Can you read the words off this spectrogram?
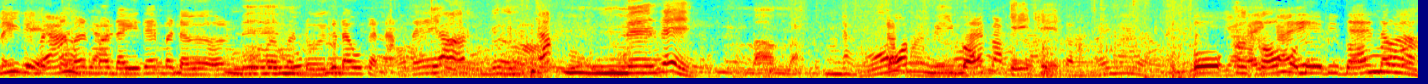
chi để ăn. Mà đầy thế mà đờ mà, mà đuổi cái đâu cả nặng thế. Chắc nề thế. Con bị bóng chị thì ô à, có một mẹ bị bóm rồi à?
